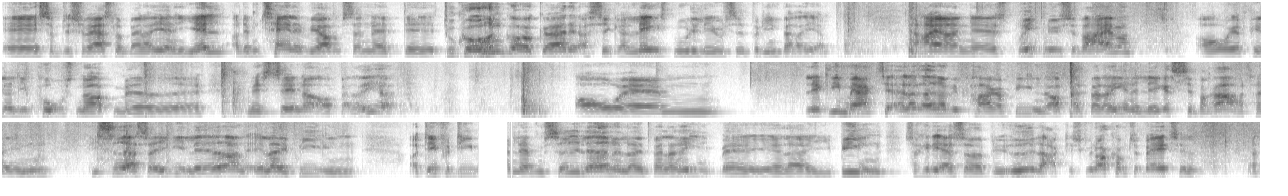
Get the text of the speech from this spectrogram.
uh, som desværre slår batterierne ihjel, og dem taler vi om, sådan at uh, du kan undgå at gøre det og sikre længst mulig levetid på dine batterier. Her har jeg en uh, spritny Survivor, og jeg piller lige posen op med, uh, med sender og batterier. Og øhm, læg lige mærke til allerede, når vi pakker bilen op, at batterierne ligger separat herinde. De sidder altså ikke i laderen eller i bilen. Og det er fordi, hvis man lader dem sidde i laderen eller i, batteri, øh, eller i bilen, så kan de altså blive ødelagt. Det skal vi nok komme tilbage til. Jeg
